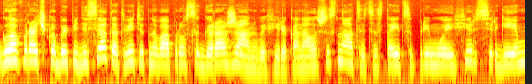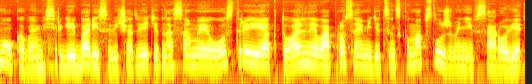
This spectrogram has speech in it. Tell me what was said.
Главврач КБ-50 ответит на вопросы горожан. В эфире канала 16 состоится прямой эфир с Сергеем Моковым. Сергей Борисович ответит на самые острые и актуальные вопросы о медицинском обслуживании в Сарове.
